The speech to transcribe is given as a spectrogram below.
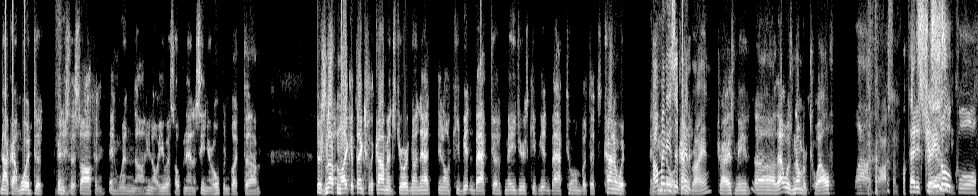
knock on wood to finish this off and and win uh, you know a U.S. Open and a Senior Open. But um, there's nothing like it. Thanks for the comments, Jordan, on that. You know, keep getting back to majors, keep getting back to them. But that's kind of what. How many know, has it been, Brian? Drives me. Uh, that was number twelve. Wow, that's awesome. that is just so cool.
